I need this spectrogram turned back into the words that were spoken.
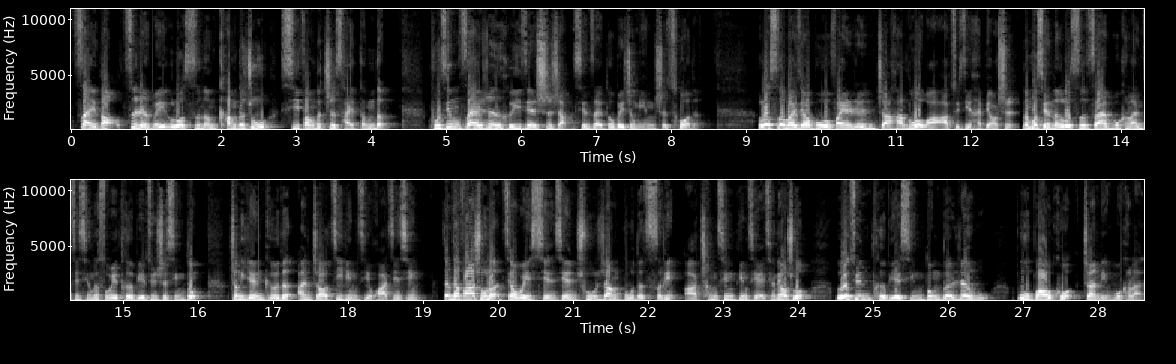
再到自认为俄罗斯能扛得住西方的制裁等等，普京在任何一件事上现在都被证明是错的。俄罗斯外交部发言人扎哈洛娃啊，最近还表示，那目前呢，俄罗斯在乌克兰进行的所谓特别军事行动，正严格的按照既定计划进行。但他发出了较为显现出让步的辞令啊，澄清并且强调说，俄军特别行动的任务不包括占领乌克兰。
